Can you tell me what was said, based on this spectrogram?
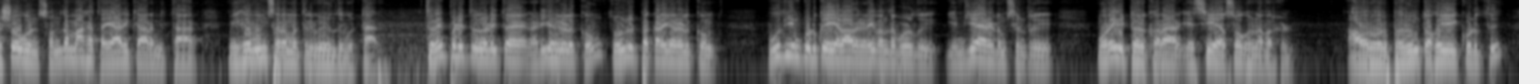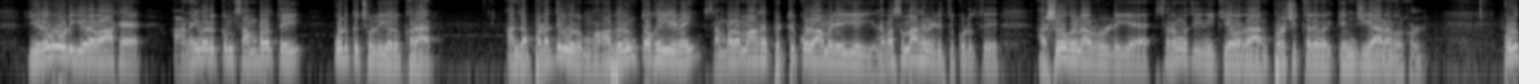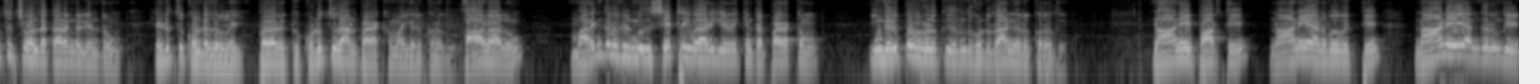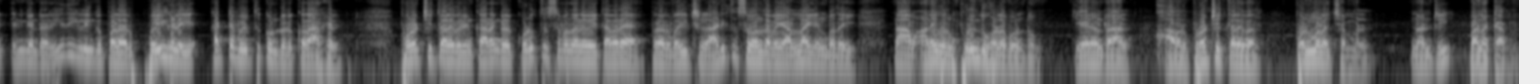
அசோகன் சொந்தமாக தயாரிக்க ஆரம்பித்தார். மிகவும் சிரமத்தில் விழுந்து விட்டார். திரைப்படத்தில் நடித்த நடிகர்களுக்கும் தொழில்நுட்ப கலைஞர்களுக்கும் ஊதியம் கொடுக்க இயலாத நிலை வந்தபொழுது எம்ஜிஆரிடம் சென்று முறையிட்டிருக்கிறார் எஸ் ஏ அசோகன் அவர்கள். அவர் ஒரு பெரும் தொகையை கொடுத்து இரவோடு இரவாக அனைவருக்கும் சம்பளத்தை கொடுக்க சொல்லியிருக்கிறார். அந்த படத்தில் ஒரு மாபெரும் தொகையினை சம்பளமாக பெற்றுக்கொள்ளாமலேயே இலவசமாக நடித்து கொடுத்து அசோகன் அவர்களுடைய சிரமத்தை நீக்கியவர்தான் புரட்சித் தலைவர் எம்ஜிஆர் அவர்கள். கொடுத்து வந்த கரங்கள் என்றும் எடுத்து கொண்டதில்லை. பிறருக்கு கொடுத்துதான் பழக்கமாக இருக்கிறது ஆனாலும் மறைந்தவர்கள் மீது சேற்றை வாரி இழைக்கின்ற பழக்கம் இங்கு இருப்பவர்களுக்கு இருந்து கொண்டுதான் இருக்கிறது. நானே பார்த்தேன் நானே அனுபவித்தேன் நானே அங்கிருந்தேன் என்கின்ற ரீதியில் இங்கு பலர் பொய்களை கட்டவிழ்த்து கொண்டிருக்கிறார்கள். புரட்சித் தலைவரின் கரங்கள் கொடுத்து சிவந்தனவை தவிர பிறர் வயிற்றில் அடித்து சிவந்தவை அல்ல என்பதை நாம் அனைவரும் புரிந்து கொள்ள வேண்டும். ஏனென்றால் அவர் புரட்சித் தலைவர் பொன்மனச்செம்மல். நன்றி வணக்கம்.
